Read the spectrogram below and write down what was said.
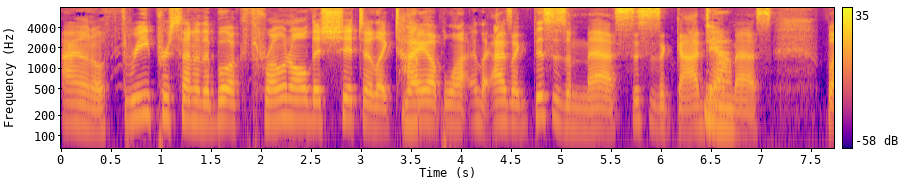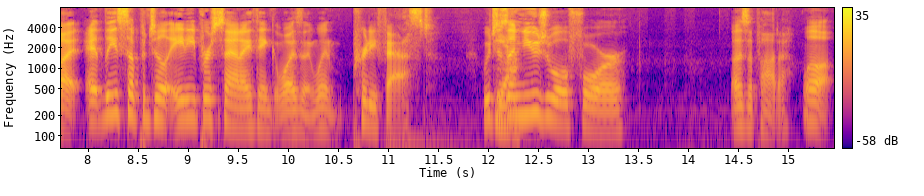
I don't know, three percent of the book, thrown all this shit to like tie Yep. up. Li- like, I was like, this is a mess. This is a goddamn Yeah. mess. But at least up until eighty percent, I think it was. It went pretty fast, which is Yeah. unusual for a Zapata. Well,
